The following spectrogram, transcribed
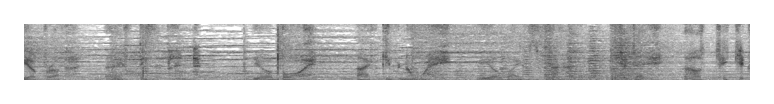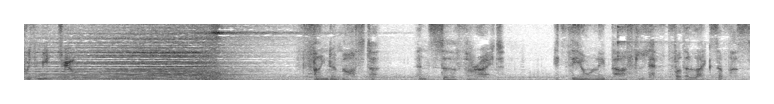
Your brother, I've disciplined. Your boy, I've given away. Your wife's fan. Today, I'll take it with me too. Find a master and serve the right. It's the only path left for the likes of us.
